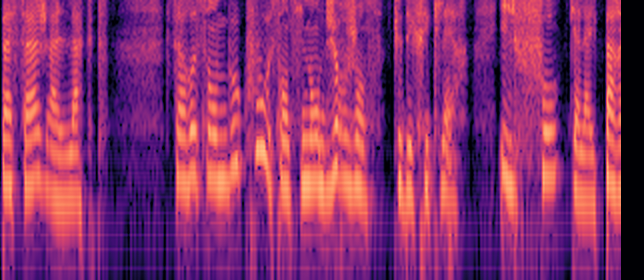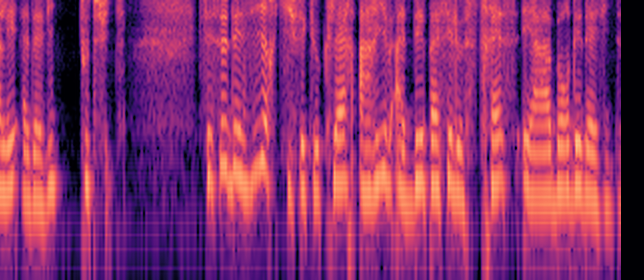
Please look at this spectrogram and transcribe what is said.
passage à l'acte ça ressemble beaucoup au sentiment d'urgence que décrit Claire. Il faut qu'elle aille parler à David tout de suite. C'est ce désir qui fait que Claire arrive à dépasser le stress et à aborder David.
